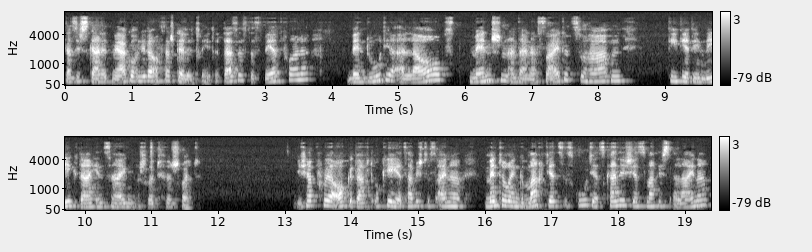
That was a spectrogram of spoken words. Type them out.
dass ich es gar nicht merke und wieder auf der Stelle trete. Das ist das Wertvolle, wenn du dir erlaubst, Menschen an deiner Seite zu haben, die dir den Weg dahin zeigen, Schritt für Schritt. Ich habe früher auch gedacht, okay, jetzt habe ich das eine Mentoring gemacht, jetzt ist gut, jetzt kann ich, jetzt mache ich es alleine.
